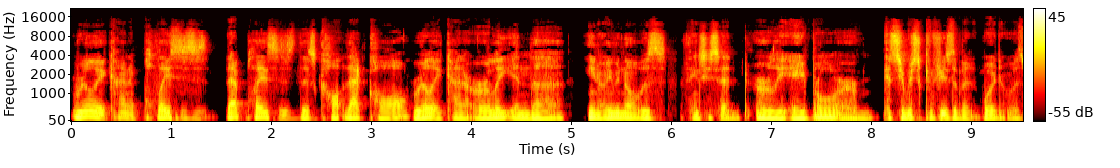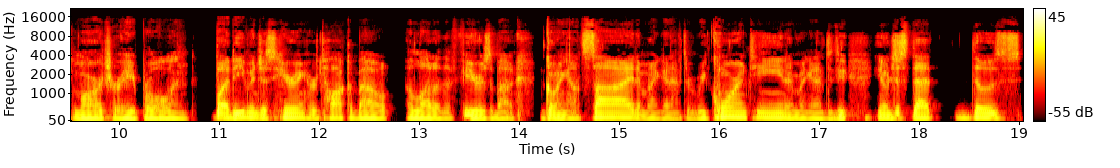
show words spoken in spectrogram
really kind of places that places this call that call really kind of early in the you know, even though it was, I think she said early April or because she was confused about what it was March or April. And but even just hearing her talk about a lot of the fears about going outside, am I going to have to re-quarantine? Am I going to have to do, you know, just that those,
